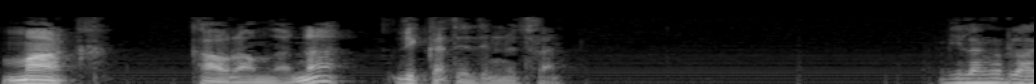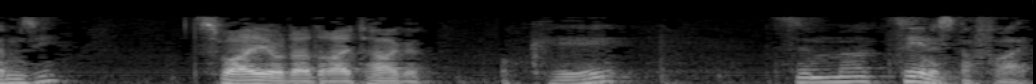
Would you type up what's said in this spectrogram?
Mark kavramlarına dikkat edin lütfen. Wie lange bleiben Sie? Zwei oder drei Tage. Okay. Zimmer 10 ist noch frei.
